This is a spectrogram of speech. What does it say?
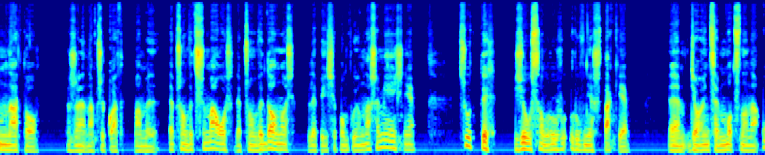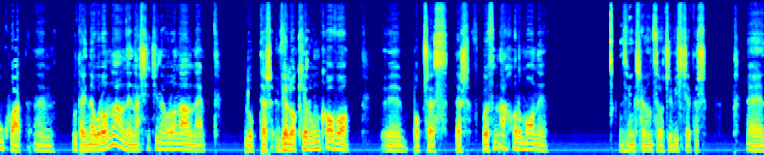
na to, że na przykład mamy lepszą wytrzymałość, lepszą wydolność, lepiej się pompują nasze mięśnie. Wśród tych ziół są ró- również takie działające mocno na układ tutaj neuronalny, na sieci neuronalne lub też wielokierunkowo y, poprzez też wpływ na hormony, zwiększające oczywiście też e,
